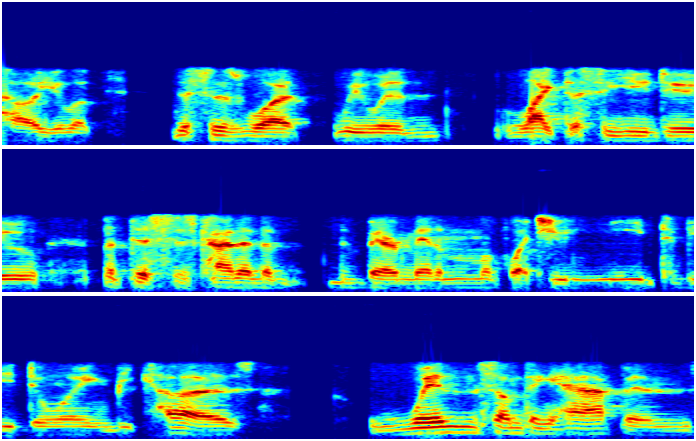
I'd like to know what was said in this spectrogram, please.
tell you, look, this is what we would like to see you do, but this is kind of the, the bare minimum of what you need to be doing because when something happens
